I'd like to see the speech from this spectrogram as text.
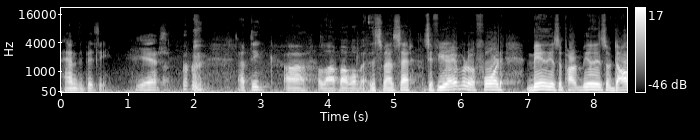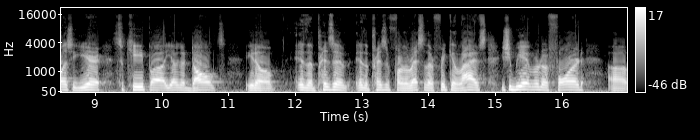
hands busy. Yes. I think uh, a lot about what this man said. is if you're able to afford millions upon millions of dollars a year to keep uh, young adults, you know, in the prison in the prison for the rest of their freaking lives, you should be able to afford, uh,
